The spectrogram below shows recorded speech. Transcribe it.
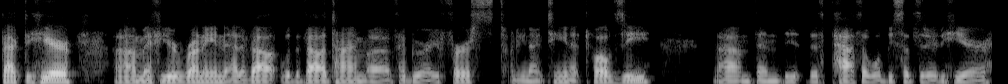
back to here, um, if you're running at a valid with a valid time of February 1st, 2019 at 12Z, um, then the, the path that will be substituted here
